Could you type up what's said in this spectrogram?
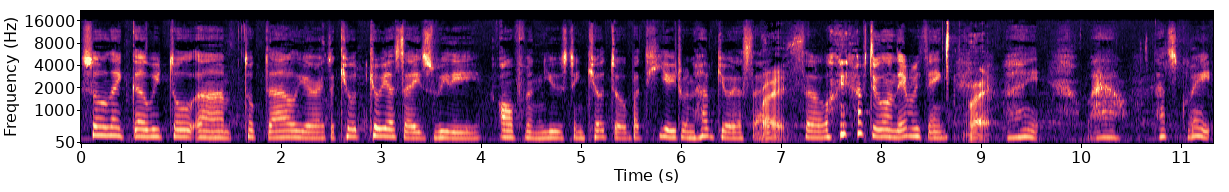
So, like uh, we told, um, talked earlier, the kyo- kyoyasai is really often used in Kyoto, but here you don't have kyoyasai. Right. So you have to learn everything. Right, Right. Wow. That's great.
